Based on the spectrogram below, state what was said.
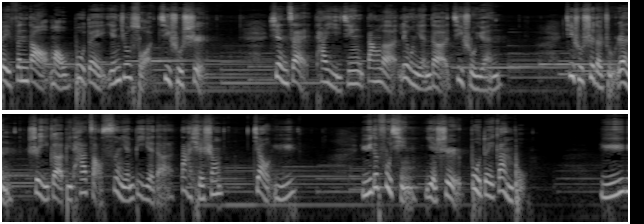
被分到某部队研究所技术室。现在他已经当了六年的技术员，技术室的主任是一个比他早四年毕业的大学生，叫于。于的父亲也是部队干部。于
